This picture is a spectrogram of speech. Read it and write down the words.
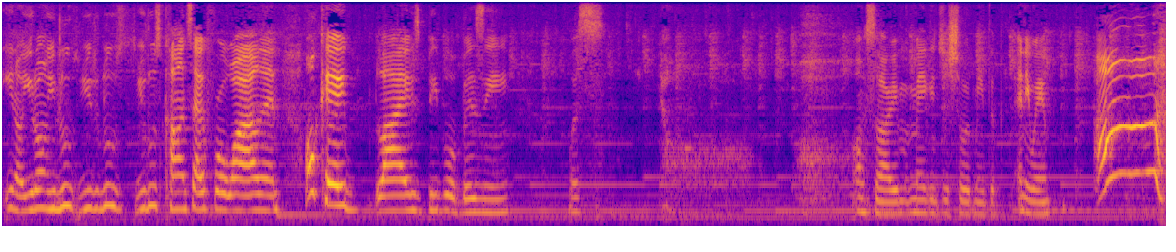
you know, you don't, you lose, you lose, you lose contact for a while, and okay, lives, people are busy. What's no I'm sorry, Megan just showed me the. Anyway. Ah!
